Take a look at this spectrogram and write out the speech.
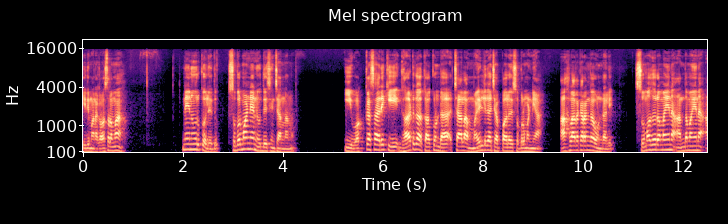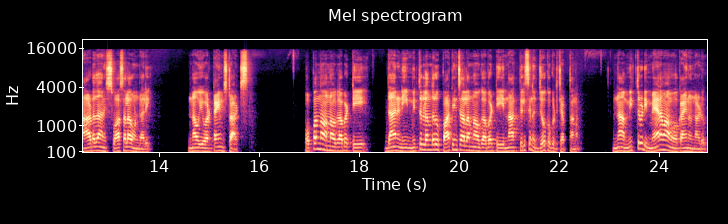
ఇది మనకు అవసరమా? నేను ఊరుకోలేదు. సుబ్రహ్మణ్యాన్ని ఉద్దేశించి అన్నాను ఈ ఒక్కసారికి ఘాటుగా కాకుండా చాలా మైల్డ్గా చెప్పాలి సుబ్రహ్మణ్య. ఆహ్లాదకరంగా ఉండాలి. సుమధురమైన అందమైన ఆడదాని శ్వాసలా ఉండాలి. నవ్ యువర్ టైం స్టార్ట్స్ ఒప్పందం అన్నావు కాబట్టి దానిని మిత్రులందరూ పాటించాలన్నావు కాబట్టి నాకు తెలిసిన జోక్ ఒకటి చెప్తాను. నా మిత్రుడి మేనమామ ఒక ఆయన ఉన్నాడు.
